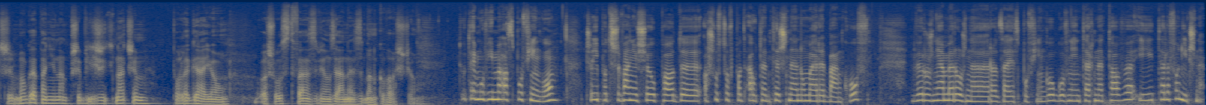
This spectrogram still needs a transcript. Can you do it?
Czy mogła Pani nam przybliżyć, na czym polegają oszustwa związane z bankowością? Tutaj mówimy o spoofingu, czyli podszywaniu się pod y, oszustów pod autentyczne numery banków. Wyróżniamy różne rodzaje spoofingu, głównie internetowe i telefoniczne.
